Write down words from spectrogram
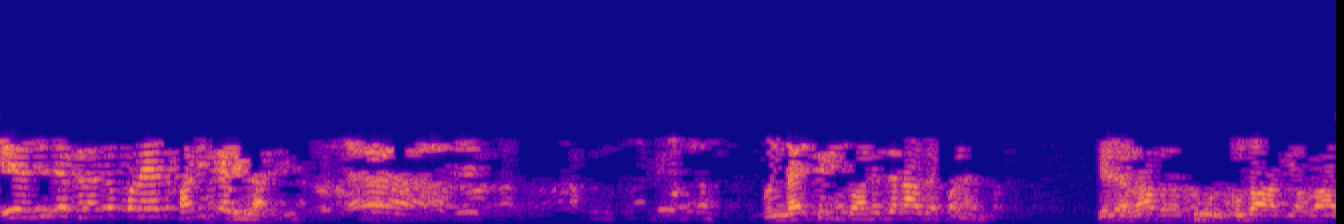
یہ نہیں دیکھ رہا پلیٹ جنازے پڑھیں۔ رب رسول خدا کی اولاد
